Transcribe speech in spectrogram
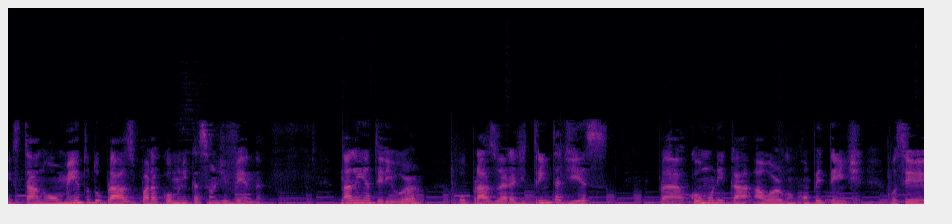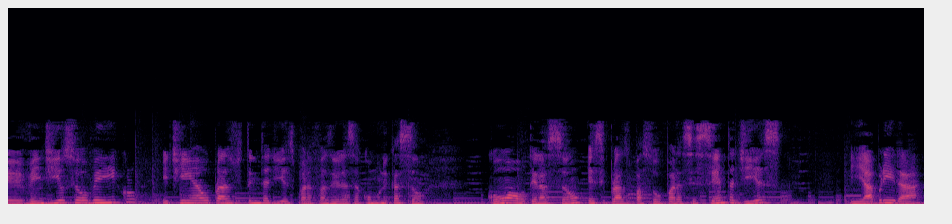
está no aumento do prazo para comunicação de venda. Na lei anterior, o prazo era de 30 dias para comunicar ao órgão competente. Você vendia o seu veículo e tinha o prazo de 30 dias para fazer essa comunicação. Com a alteração, esse prazo passou para 60 dias e abrirá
